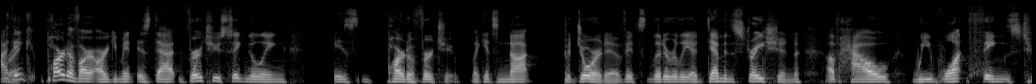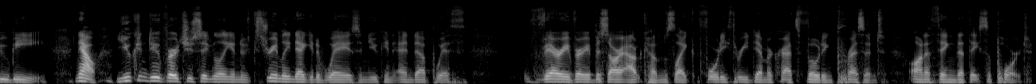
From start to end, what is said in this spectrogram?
I right. think part of our argument is that virtue signaling is part of virtue. Like it's not pejorative. It's literally a demonstration of how we want things to be. Now, you can do virtue signaling in extremely negative ways, and you can end up with very very bizarre outcomes like 43 democrats voting present on a thing that they support.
